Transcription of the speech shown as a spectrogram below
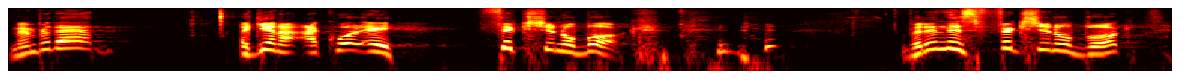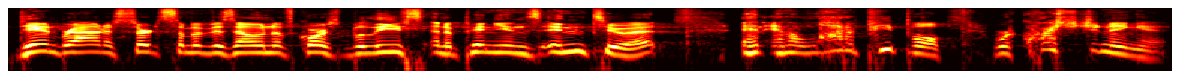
Remember that? Again, I, I quote a fictional book. but in this fictional book, Dan Brown asserts some of his own, of course, beliefs and opinions into it. And, and a lot of people were questioning it.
